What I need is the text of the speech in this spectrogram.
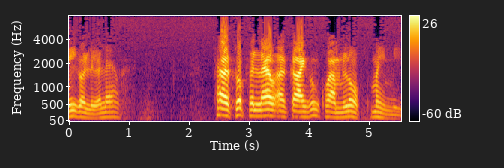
นี้ก็เหลือแล้ว ถ้าครบไปแล้วอาการของความโลภไม่มี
